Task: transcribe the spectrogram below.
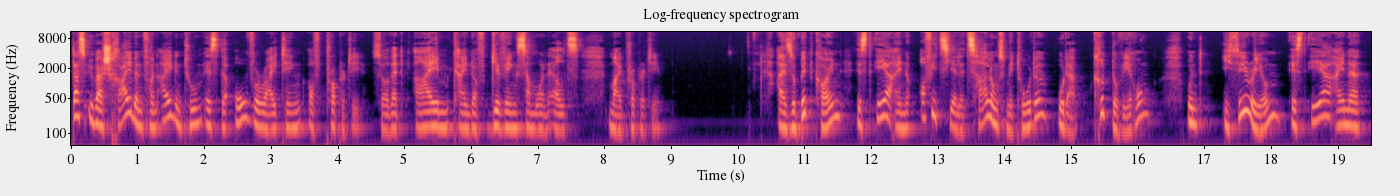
Das Überschreiben von Eigentum ist the overwriting of property, so that I'm kind of giving someone else my property. Also Bitcoin ist eher eine offizielle Zahlungsmethode oder Kryptowährung Und Ethereum ist eher eine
